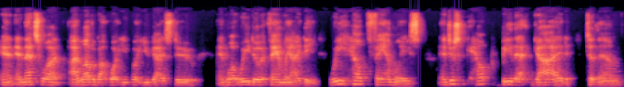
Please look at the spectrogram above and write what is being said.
And, and that's what i love about what you what you guys do and what we do at family id we help families and just help be that guide to them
